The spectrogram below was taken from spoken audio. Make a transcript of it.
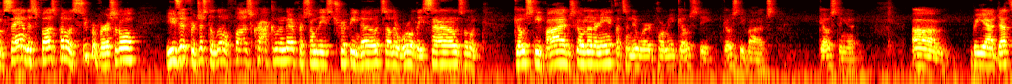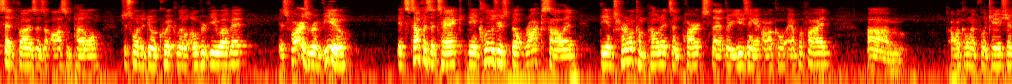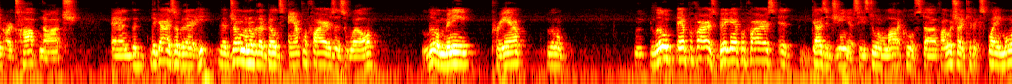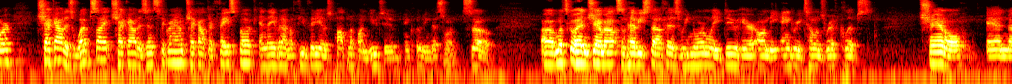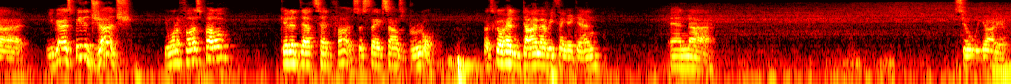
I'm saying? This fuzz pedal is super versatile. Use it for just a little fuzz crackle in there for some of these trippy notes, otherworldly sounds, little ghosty vibes going underneath. That's a new word for me, ghosty. Ghosty vibes. Ghosting it. Um, but yeah, Death's Head Fuzz is an awesome pedal. Just wanted to do a quick little overview of it. As far as review, it's tough as a tank. The enclosure is built rock solid. The internal components and parts that they're using at Onkel Amplified um, Onkel Amplification are top notch. And the, the guys over there, he, the gentleman over there builds amplifiers as well. Little mini preamp, little little amplifiers, big amplifiers. It, guy's a genius. He's doing a lot of cool stuff. I wish I could explain more. Check out his website, check out his Instagram, check out their Facebook, and they even have a few videos popping up on YouTube, including this one. So um, let's go ahead and jam out some heavy stuff as we normally do here on the Angry Tones Riff Clips channel and uh, you guys be the judge. You want a fuzz pedal? Get a Death's Head fuzz. This thing sounds brutal. Let's go ahead and dime everything again. And uh, see what we got here.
